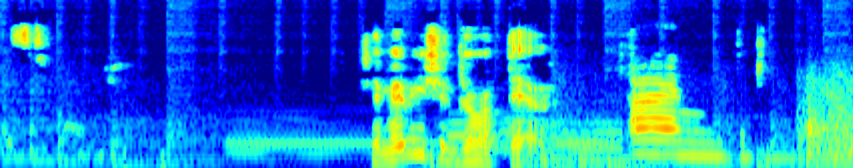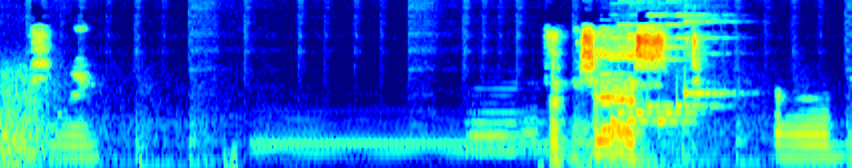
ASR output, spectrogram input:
this time. So maybe you should go up there. I'm thinking, actually. A chest! Herb.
